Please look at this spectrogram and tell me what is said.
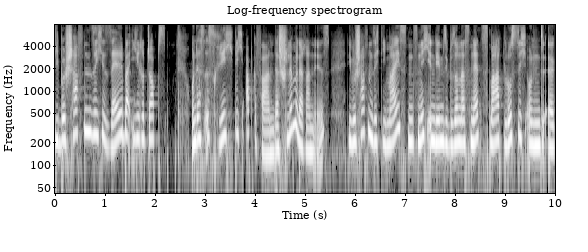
Die beschaffen sich selber ihre Jobs. Und das ist richtig abgefahren. Das Schlimme daran ist, die beschaffen sich die meistens nicht, indem sie besonders nett, smart, lustig und äh,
